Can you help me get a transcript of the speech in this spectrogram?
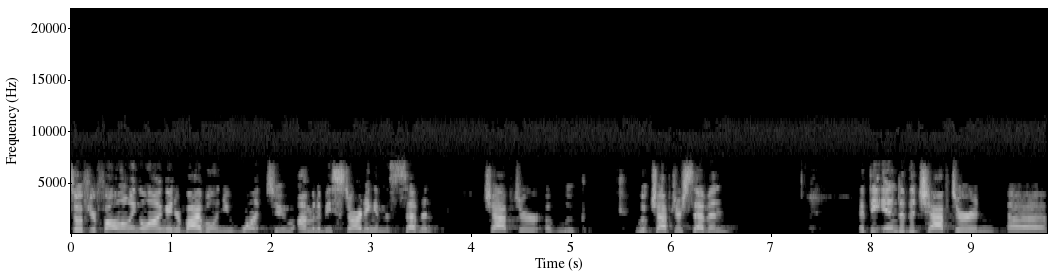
So if you're following along in your Bible and you want to, I'm going to be starting in the seventh chapter of Luke. Luke chapter seven, at the end of the chapter in uh,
